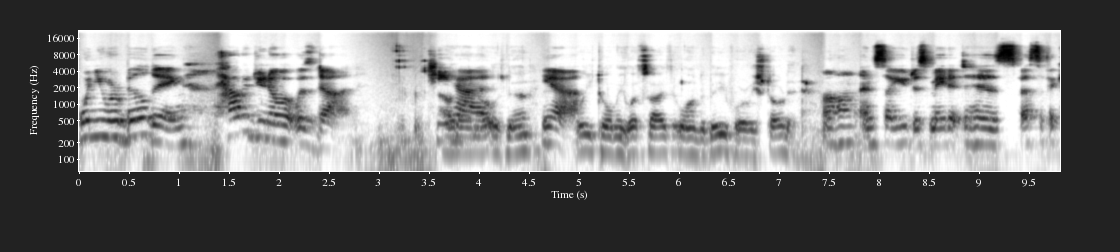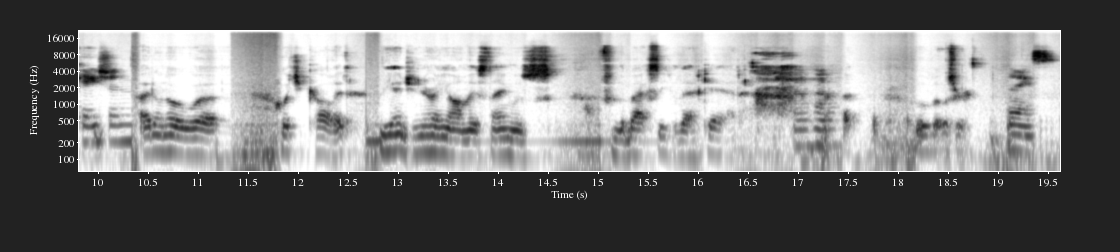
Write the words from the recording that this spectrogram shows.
when you were building, how did you know it was done? He how did I had. know it was done? Yeah. Well, he told me what size it wanted to be before we started. Uh huh. And so you just made it to his specifications. I don't know uh, what you call it. The engineering on this thing was from the back seat of that cat Mm-hmm. bulldozer. Nice.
